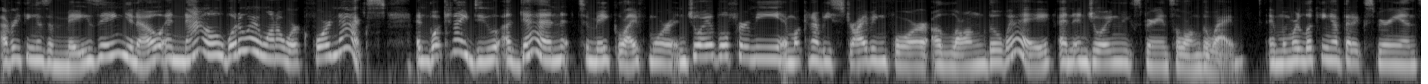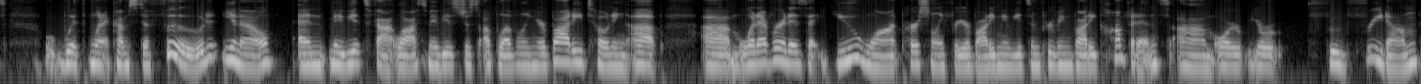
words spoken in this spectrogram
Everything is amazing, you know? And now what do I want to work for next? And what can I do again to make life more enjoyable for me? And what can I be striving for along the way and enjoying the experience along the way? And when we're looking at that experience with when it comes to food, you know, and maybe it's fat loss, maybe it's just up leveling your body, toning up, um, whatever it is that you want personally for your body. Maybe it's improving body confidence um, or your food freedom,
